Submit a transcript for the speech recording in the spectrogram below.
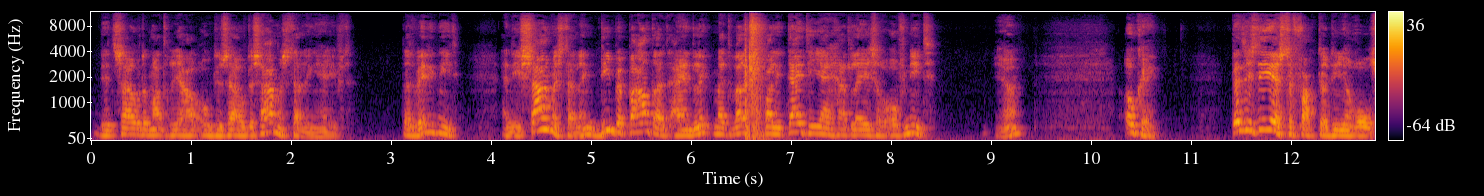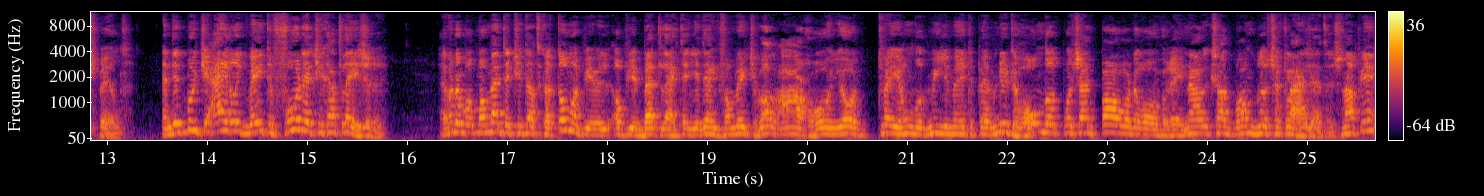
ditzelfde materiaal ook dezelfde samenstelling heeft? Dat weet ik niet. En die samenstelling, die bepaalt uiteindelijk met welke kwaliteiten jij gaat lezen of niet. Ja? Oké, dat is de eerste factor die een rol speelt. En dit moet je eigenlijk weten voordat je gaat lezen. En want op het moment dat je dat karton op je, op je bed legt en je denkt van weet je wel, ah gewoon joh, 200 mm per minuut, 100% power eroverheen. Nou, ik zou het brandblusser klaarzetten, snap je?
